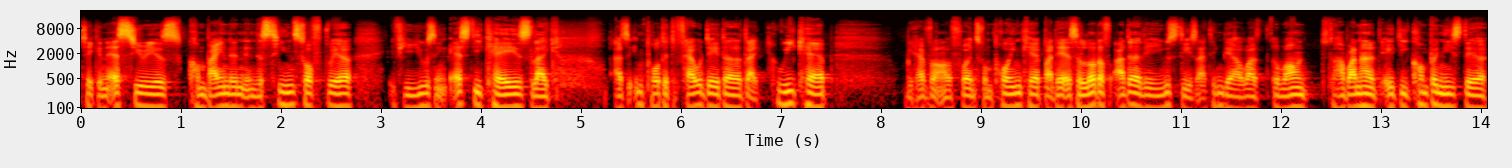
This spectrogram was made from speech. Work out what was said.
take an S series, combine it in the scene software. If you're using SDKs like as imported Faro data like Recap. We have our friends from PointCab, but there is a lot of other, they use these. I think there are around 180 companies there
